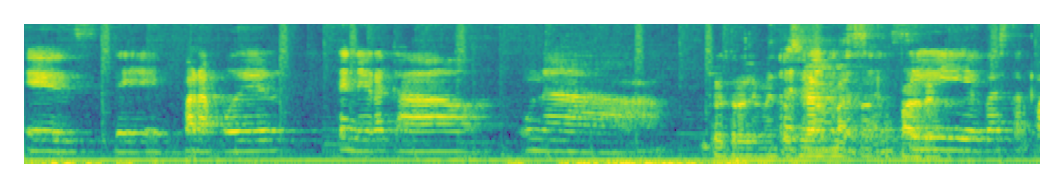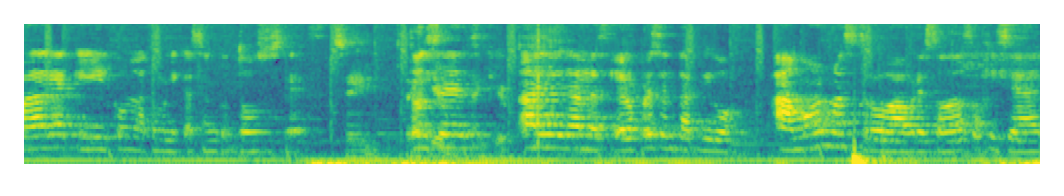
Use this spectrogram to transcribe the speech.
Este, para poder tener acá una Retroalimentación, retroalimentación. bastante padre. Sí, va a estar padre aquí con la comunicación con todos ustedes. Sí, thank you, Entonces, thank you. ay, oigan, les quiero presentar, digo, amo nuestro abresodas oficial,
